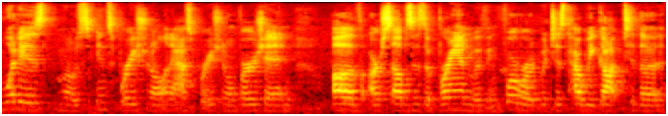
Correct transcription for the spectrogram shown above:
what is most inspirational and aspirational version of ourselves as a brand moving forward, which is how we got to the,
